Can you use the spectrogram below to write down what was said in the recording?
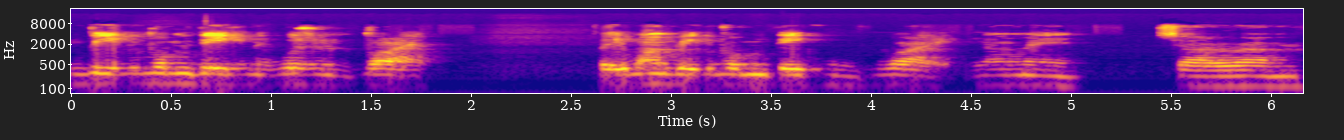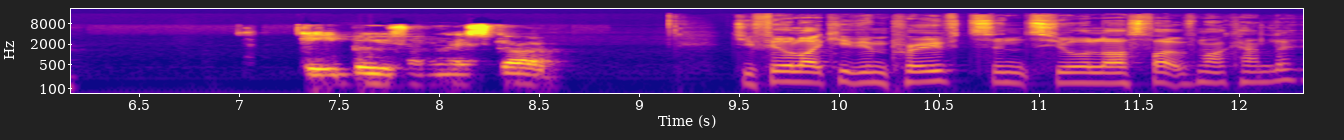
he beat the Robin Deakin. It wasn't right but he won't beat the Robin Deakin right, you know what I mean? So, um, get your boots on, let's go. Do you feel like you've improved since your last fight with Mark Hanley?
